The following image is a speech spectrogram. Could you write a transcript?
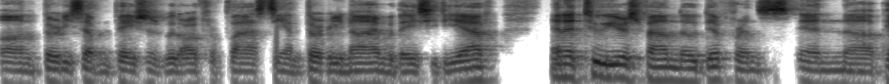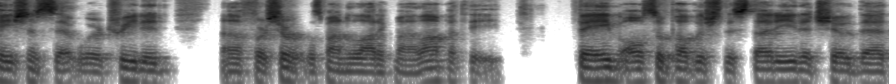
on 37 patients with arthroplasty and 39 with ACDF, and at two years found no difference in uh, patients that were treated uh, for cervical spondylotic myelopathy. Fabe also published the study that showed that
